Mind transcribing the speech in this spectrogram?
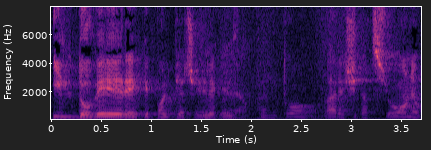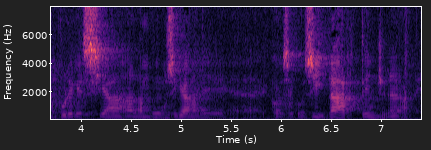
il dovere e poi il piacere che è appunto la recitazione oppure che sia la musica e cose così, l'arte in generale.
